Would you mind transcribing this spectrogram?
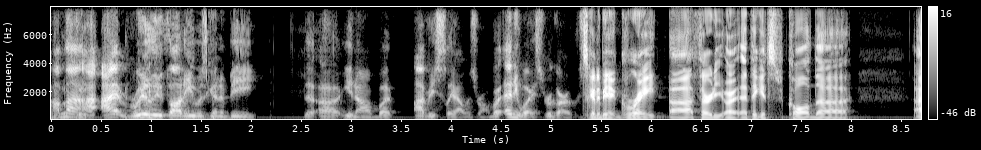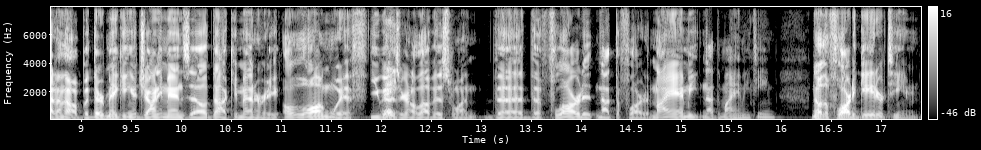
I'm not. I, I really thought he was going to be, the, uh, you know, but obviously I was wrong. But anyways, regardless, It's going to be a great uh, 30. Or I think it's called, uh, I don't know, but they're making a Johnny Manziel documentary along with, you guys are going to love this one, the the Florida, not the Florida, Miami, not the Miami team? No, the Florida Gator team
